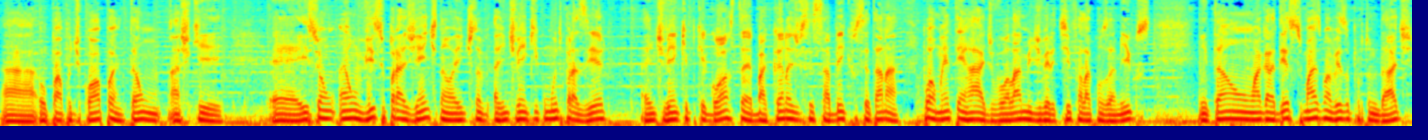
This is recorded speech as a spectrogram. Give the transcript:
a, o Papo de Copa. Então, acho que é, isso é um, é um vício pra gente, não. A gente, a gente vem aqui com muito prazer. A gente vem aqui porque gosta, é bacana de você saber que você tá na. Pô, amanhã tem rádio, vou lá me divertir, falar com os amigos. Então, agradeço mais uma vez a oportunidade.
